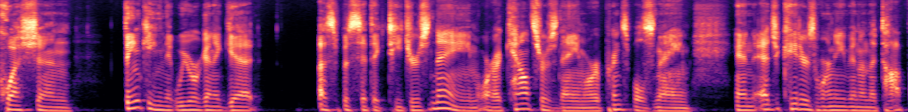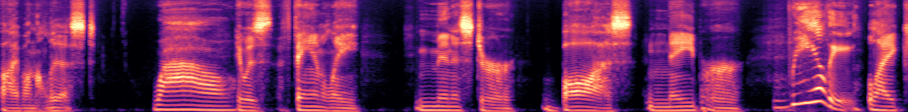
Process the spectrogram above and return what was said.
question thinking that we were going to get a specific teacher's name or a counselor's name or a principal's name. And educators weren't even in the top five on the list. Wow. It was family, minister, boss, neighbor. Really? Like,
